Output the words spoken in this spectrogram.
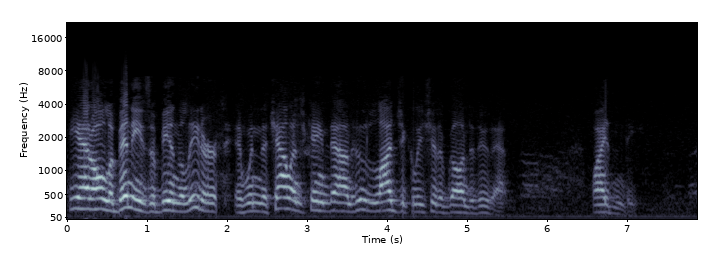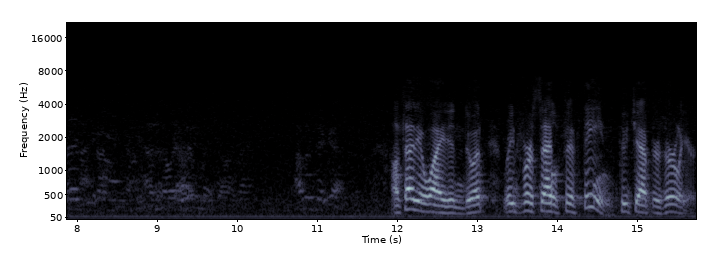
He had all the bennies of being the leader, and when the challenge came down, who logically should have gone to do that? Why didn't he? I'll tell you why he didn't do it. Read 1 Samuel 15, two chapters earlier.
